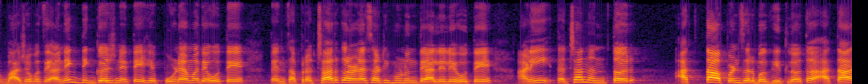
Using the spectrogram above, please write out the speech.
भाजपचे अनेक दिग्गज नेते हे पुण्यामध्ये होते. त्यांचा प्रचार करण्यासाठी म्हणून ते आलेले होते. आणि त्याच्यानंतर आत्ता आपण जर बघितलं तर आता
